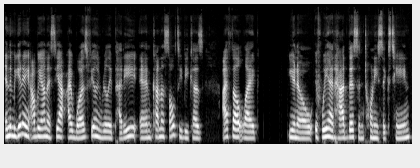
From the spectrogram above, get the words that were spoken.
in the beginning, I'll be honest, yeah, I was feeling really petty and kind of salty because I felt like, you know, if we had had this in 2016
